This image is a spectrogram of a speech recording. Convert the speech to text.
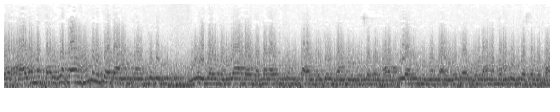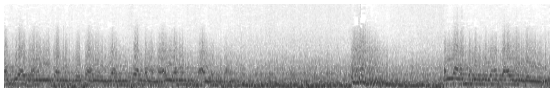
در عالم برزخ ہم پیدا ہم جانتے یہ در دنیا میں بدلا کم تعلق کے بانی جسد خاصی اور دنیا تعلق ہے اللہ ہم جسد خاصی اور ان کا مسئلہ ہے یہ مسئلہ بنا ہے ہم تعلق الله سبحانه وتعالى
